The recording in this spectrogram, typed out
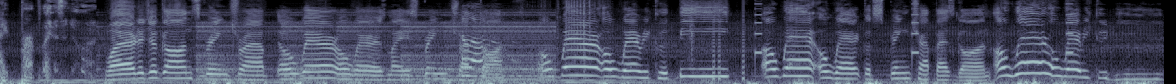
I burp, ladies and gentlemen. Where did you gone, Springtrap? Oh, where, oh, where is my Springtrap Hello? gone? Oh, where, oh, where it could be? Oh, where, oh, where good Springtrap has gone? Oh, where, oh, where it could be?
